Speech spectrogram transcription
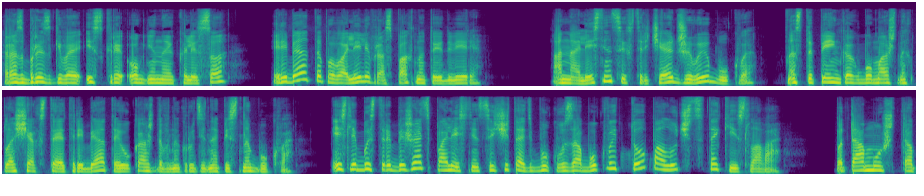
разбрызгивая искры огненное колесо, и ребята повалили в распахнутые двери. А на лестнице их встречают живые буквы. На ступеньках в бумажных плащах стоят ребята, и у каждого на груди написана буква. Если быстро бежать по лестнице и читать букву за буквой, то получатся такие слова. «Потому что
